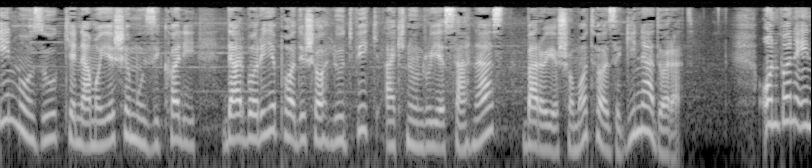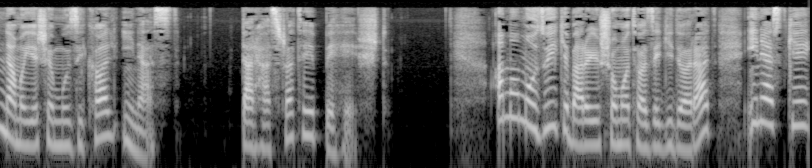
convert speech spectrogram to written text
این موضوع که نمایش موزیکالی درباره پادشاه لودویگ اکنون روی صحنه است برای شما تازگی ندارد. عنوان این نمایش موزیکال این است. در حسرت بهشت. اما موضوعی که برای شما تازگی دارد این است که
